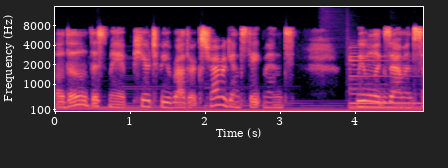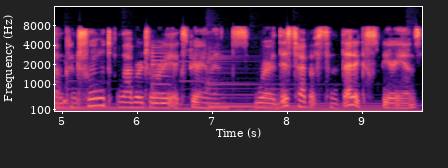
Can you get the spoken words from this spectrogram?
Although this may appear to be a rather extravagant statement, we will examine some controlled laboratory experiments where this type of synthetic experience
